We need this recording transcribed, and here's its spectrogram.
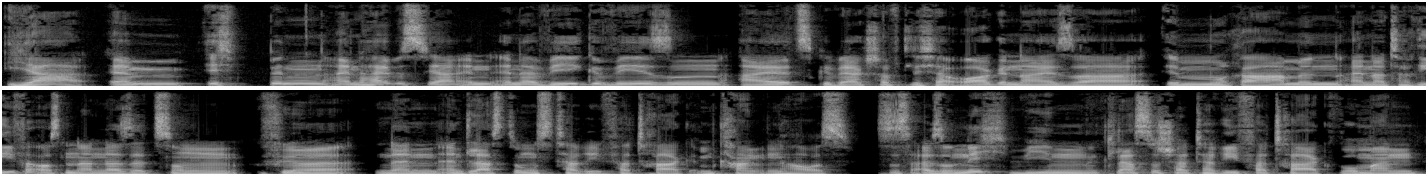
Ja, ähm, ich bin ein halbes Jahr in NRW gewesen als gewerkschaftlicher Organizer im Rahmen einer Tarifauseinandersetzung für einen Entlastungstarifvertrag im Krankenhaus. Es ist also nicht wie ein klassischer Tarifvertrag, wo man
